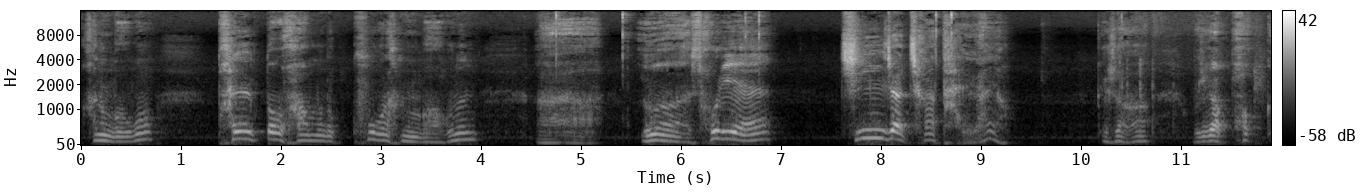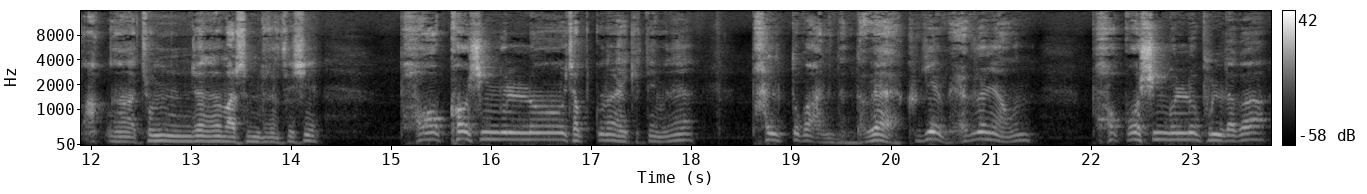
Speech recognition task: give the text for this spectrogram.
하는 거고 팔도 화음으로 쿵을 하는 거하고는 아, 어, 소리의 질 자체가 달라요. 그래서 우리가 퍼, 아, 어, 좀 전에 말씀드렸듯이 퍼커싱글로 접근을 했기 때문에 팔도가 안 된다. 왜? 그게 왜 그러냐면 퍼커싱글로 불다가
